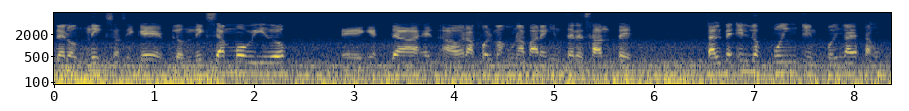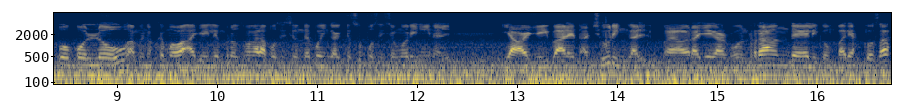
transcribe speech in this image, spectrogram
de los Knicks. Así que los Knicks se han movido en esta ahora forma una pareja interesante Tal vez en los point, en point guard está un poco low, a menos que mueva a Jalen Bronson a la posición de point guard, que es su posición original, y a RJ Barrett a shooting guard. Ahora llega con Randall y con varias cosas.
